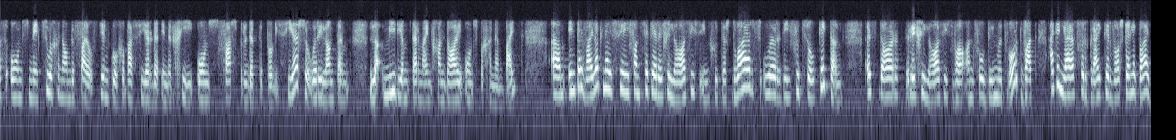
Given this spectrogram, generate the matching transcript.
as ons met sogenaamde vuil steenkool gebaseerde energie ons varsprodukte produseer so oor die langterm medium termyn gaan daai ons begin byt. Um en terwyl ek nou sê van sulke regulasies en goeders dwars oor die voedselketting, is daar regulasies waaraan voldoen moet word wat ek en jy as verbruiker waarskynlik baie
